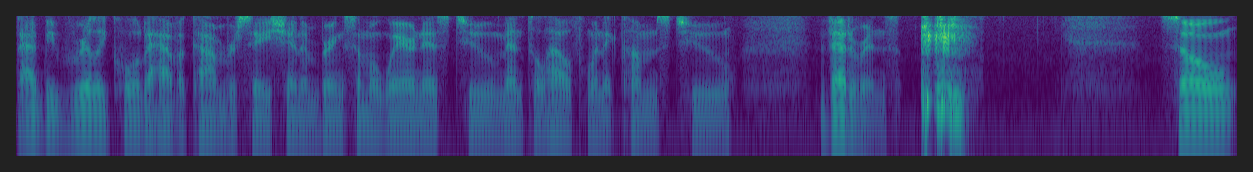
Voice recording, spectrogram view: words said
that'd be really cool to have a conversation and bring some awareness to mental health when it comes to veterans. so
